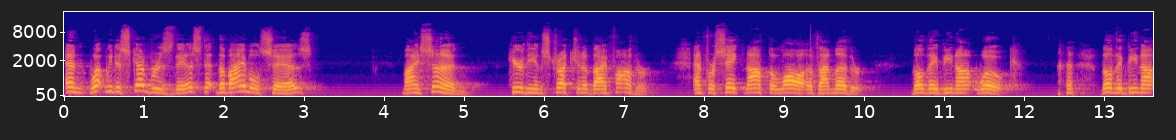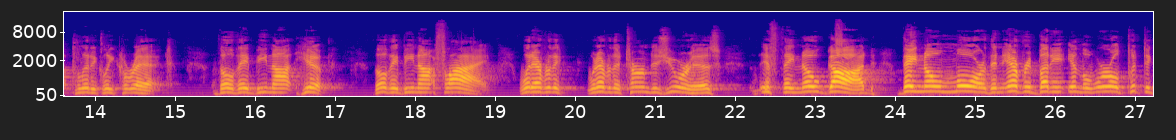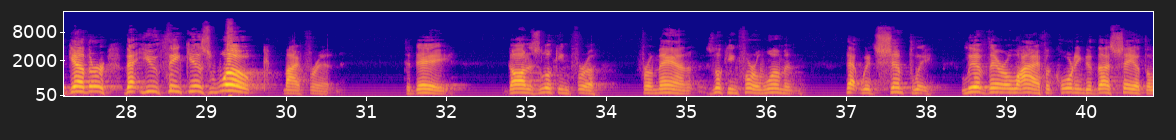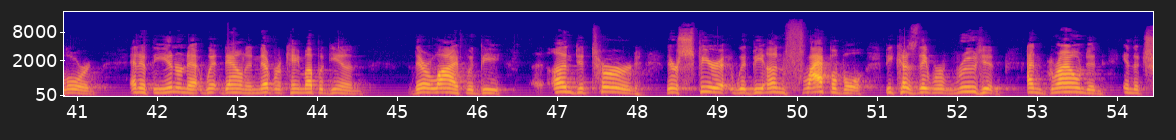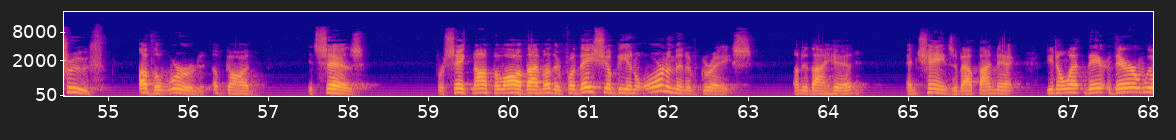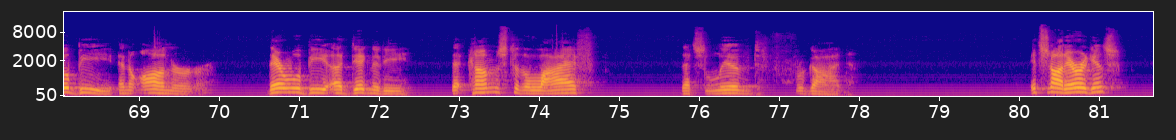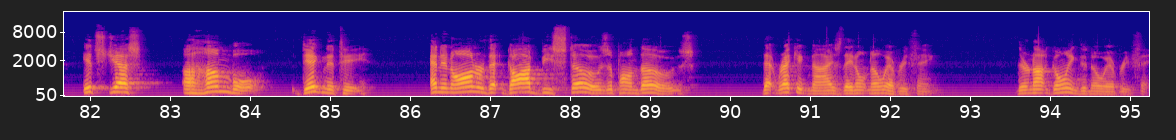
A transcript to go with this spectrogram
And what we discover is this that the Bible says, My son, hear the instruction of thy father, and forsake not the law of thy mother, though they be not woke, though they be not politically correct, though they be not hip, though they be not fly whatever the, whatever the term du jour is, if they know God, they know more than everybody in the world put together that you think is woke, my friend. Today, God is looking for a, for a man, is looking for a woman that would simply live their life according to thus saith the Lord. And if the internet went down and never came up again, their life would be undeterred their spirit would be unflappable because they were rooted and grounded in the truth of the Word of God. It says, Forsake not the law of thy mother, for they shall be an ornament of grace under thy head and chains about thy neck. Do you know what? There, there will be an honor, there will be a dignity that comes to the life that's lived for God. It's not arrogance, it's just a humble dignity and an honor that God bestows upon those that recognize they don't know everything. They're not going to know everything.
